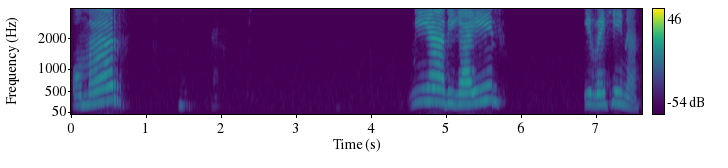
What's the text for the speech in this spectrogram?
Omar, Mía Abigail y Regina.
